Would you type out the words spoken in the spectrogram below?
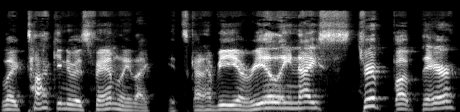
like talking to his family like it's going to be a really nice trip up there.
